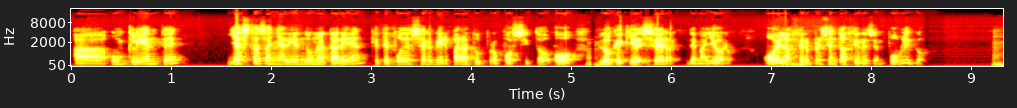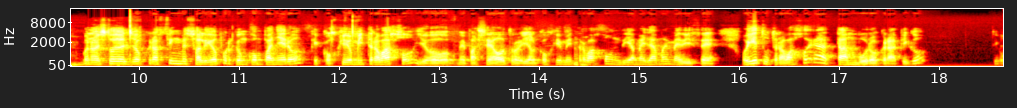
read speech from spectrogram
a un cliente, ya estás añadiendo una tarea que te puede servir para tu propósito o lo que quieres ser de mayor, o el hacer presentaciones en público. Bueno, esto del job crafting me salió porque un compañero que cogió mi trabajo, yo me pasé a otro y él cogió mi trabajo, un día me llama y me dice, oye, ¿tu trabajo era tan burocrático? Digo,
